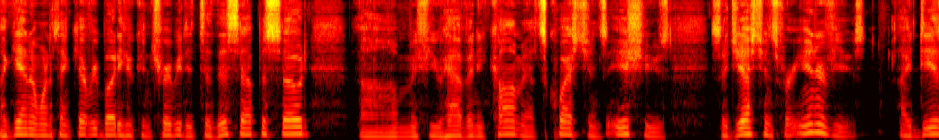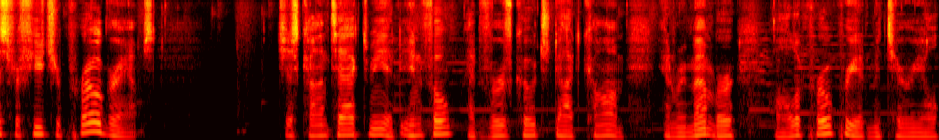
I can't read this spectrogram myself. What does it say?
Again, I want to thank everybody who contributed to this episode. Um, if you have any comments, questions, issues, suggestions for interviews, ideas for future programs, just contact me at info at vervecoach.com. And remember, all appropriate material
